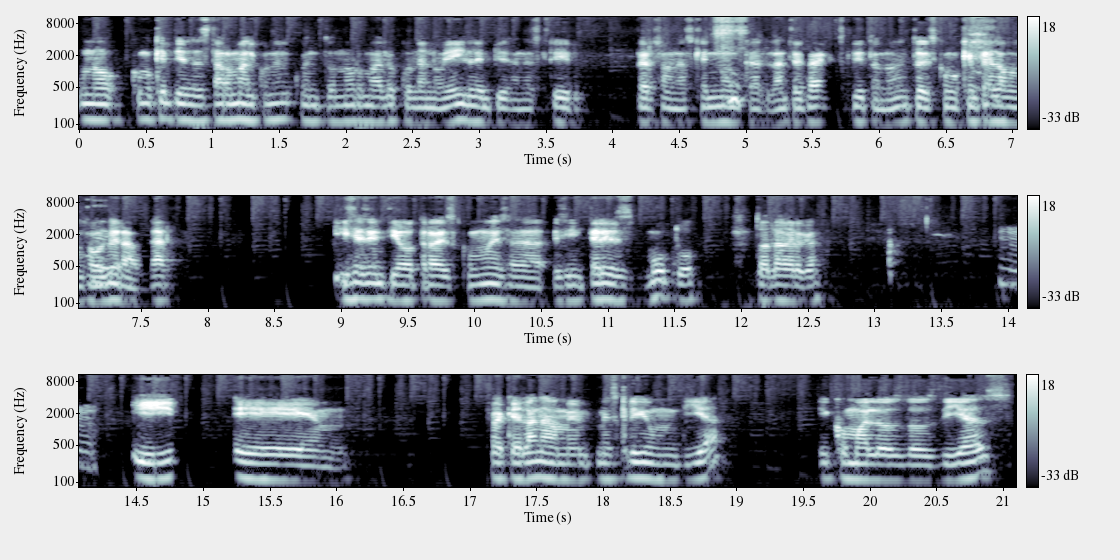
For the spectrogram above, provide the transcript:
Uno como que empieza a estar mal con el cuento normal o con la novia y le empiezan a escribir personas que nunca antes habían escrito, ¿no? Entonces como que empezamos a volver a hablar. Y se sentía otra vez como esa, ese interés mutuo, toda la verga. Mm. Y eh, fue que la nada me, escribió un día y como a los dos días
